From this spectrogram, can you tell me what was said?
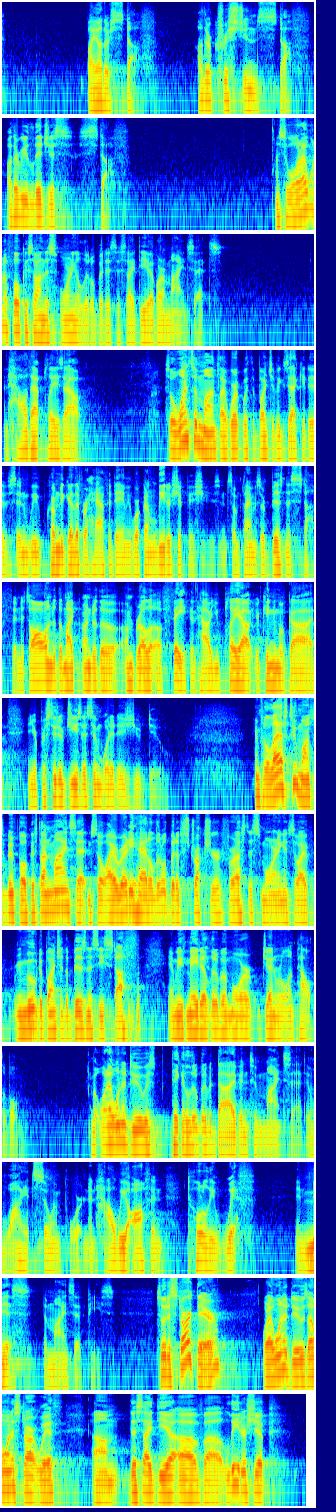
by other stuff, other Christian stuff, other religious stuff. And so, what I want to focus on this morning a little bit is this idea of our mindsets and how that plays out. So once a month, I work with a bunch of executives, and we come together for half a day, and we work on leadership issues, and sometimes they're business stuff, and it's all under the mic- under the umbrella of faith and how you play out your kingdom of God and your pursuit of Jesus and what it is you do. And for the last two months, we've been focused on mindset, and so I already had a little bit of structure for us this morning, and so I've removed a bunch of the businessy stuff, and we've made it a little bit more general and palatable. But what I want to do is take a little bit of a dive into mindset and why it's so important and how we often totally whiff and miss the mindset piece. So, to start there, what I want to do is I want to start with um, this idea of uh, leadership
